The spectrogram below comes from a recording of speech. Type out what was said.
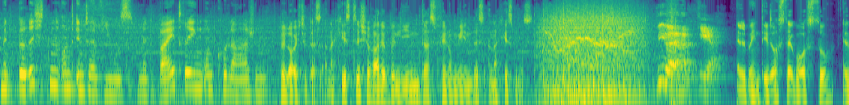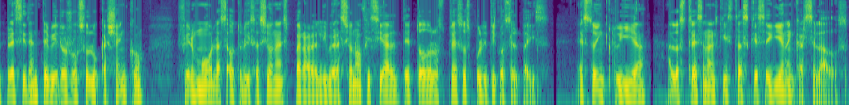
Mit Berichten und Interviews, mit Beiträgen und Collagen. beleuchtet das anarchistische Radio Berlin das Phänomen des Anarchismus. ¡Viva la anarquía! El 22 de agosto, el presidente bielorruso Lukashenko firmó las autorizaciones para la liberación oficial de todos los presos políticos del país. Esto incluía a los tres anarquistas que seguían encarcelados.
